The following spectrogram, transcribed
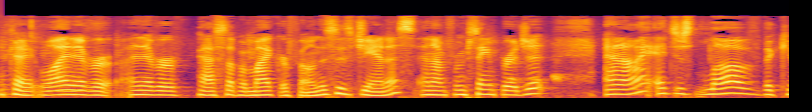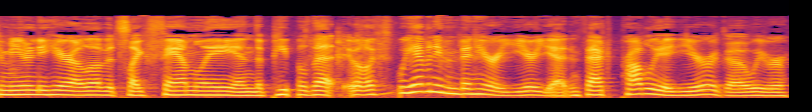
Okay, well, I never, I never pass up a microphone. This is Janice, and I'm from St. Bridget, and I, I, just love the community here. I love it's like family and the people that like. We haven't even been here a year yet. In fact, probably a year ago, we were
